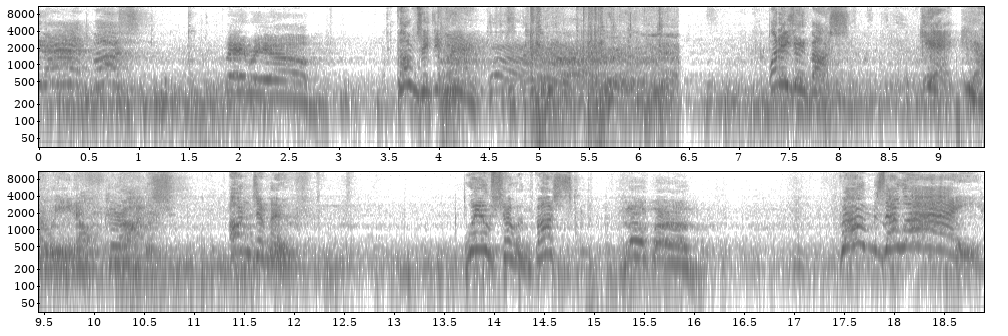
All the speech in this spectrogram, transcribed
in hand, boss? Bury 'em! Bombs in the ground! What is it, boss? Get going off, Grots! On to move! We'll show 'em, boss! Lob 'em! Bombs away!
